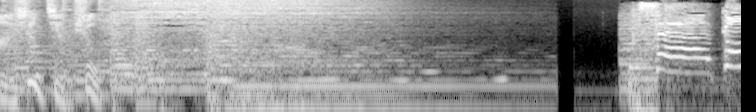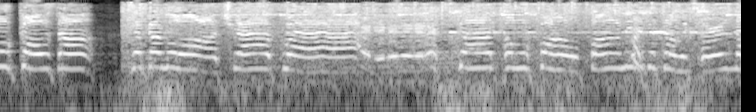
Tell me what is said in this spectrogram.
马上讲述。个罗圈关，山头放放的那个什么词儿呢？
